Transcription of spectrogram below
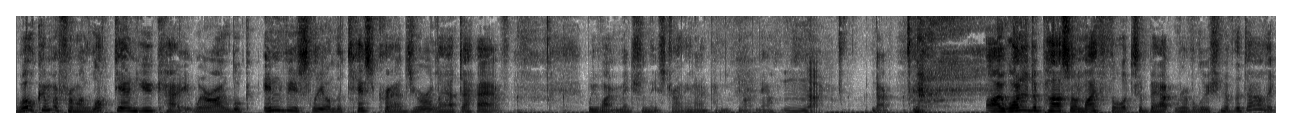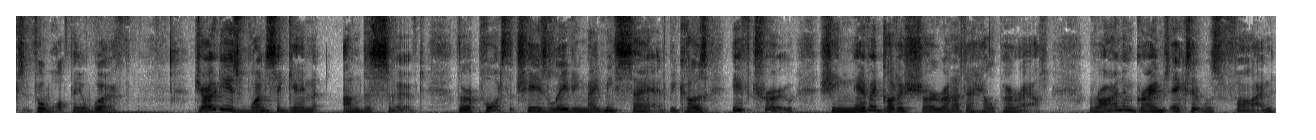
Welcome from a lockdown UK where I look enviously on the test crowds you're allowed to have. We won't mention the Australian Open right now. No. No. I wanted to pass on my thoughts about Revolution of the Daleks for what they're worth. Jodie is once again underserved. The reports that she is leaving made me sad because, if true, she never got a showrunner to help her out. Ryan and Graham's exit was fine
